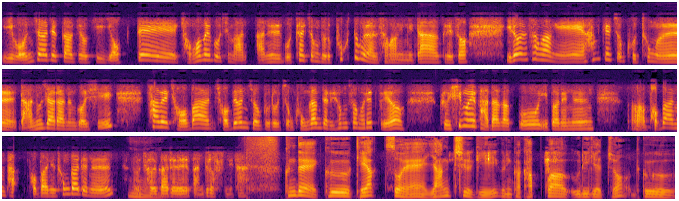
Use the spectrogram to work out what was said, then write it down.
이 원자재 가격이 역대 경험해 보지 않을 못할 정도로 폭등을 한 상황입니다. 그래서 이런 상황에 함께 좀 고통을 나누자라는 것이 사회 저반, 저변적으로 좀 공감대를 형성을 했고요. 그 힘을 받아갖고 이번에는 어, 법안 바, 법안이 통과되는 어, 음. 결과를 만들었습니다. 근데 그 계약서에 양측이 그러니까 갑과 을이겠죠. 그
